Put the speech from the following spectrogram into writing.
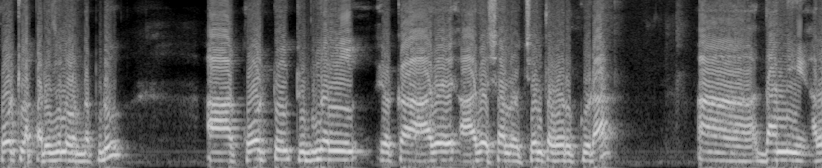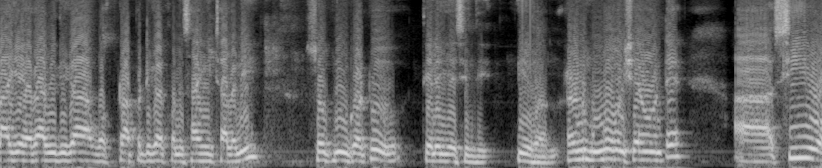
కోర్టుల పరిధిలో ఉన్నప్పుడు ఆ కోర్టు ట్రిబ్యునల్ యొక్క ఆదే ఆదేశాలు వచ్చేంత వరకు కూడా దాన్ని అలాగే యథావిధిగా ఒక ప్రాపర్టీగా కొనసాగించాలని సుప్రీంకోర్టు తెలియజేసింది. ఈ రెండు మూడో విషయం అంటే CEO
